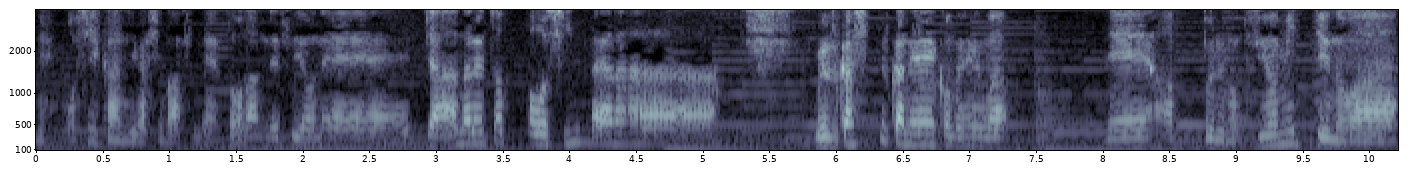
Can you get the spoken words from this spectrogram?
ね、惜しい感じがしますね。そうなんですよね。ジャーナルちょっと惜しいんだよな難しいですかね、この辺は。ね、アップルの強みっていうのは、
